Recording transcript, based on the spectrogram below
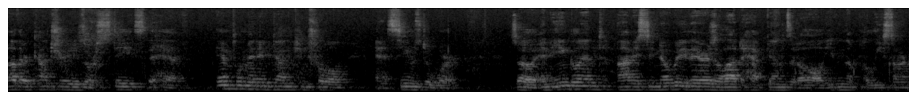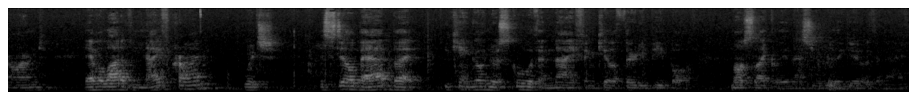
other countries or states that have implemented gun control and it seems to work. So in England, obviously nobody there is allowed to have guns at all, even the police aren't armed. They have a lot of knife crime, which is still bad, but you can't go into a school with a knife and kill 30 people, most likely, unless you're really good with a knife.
